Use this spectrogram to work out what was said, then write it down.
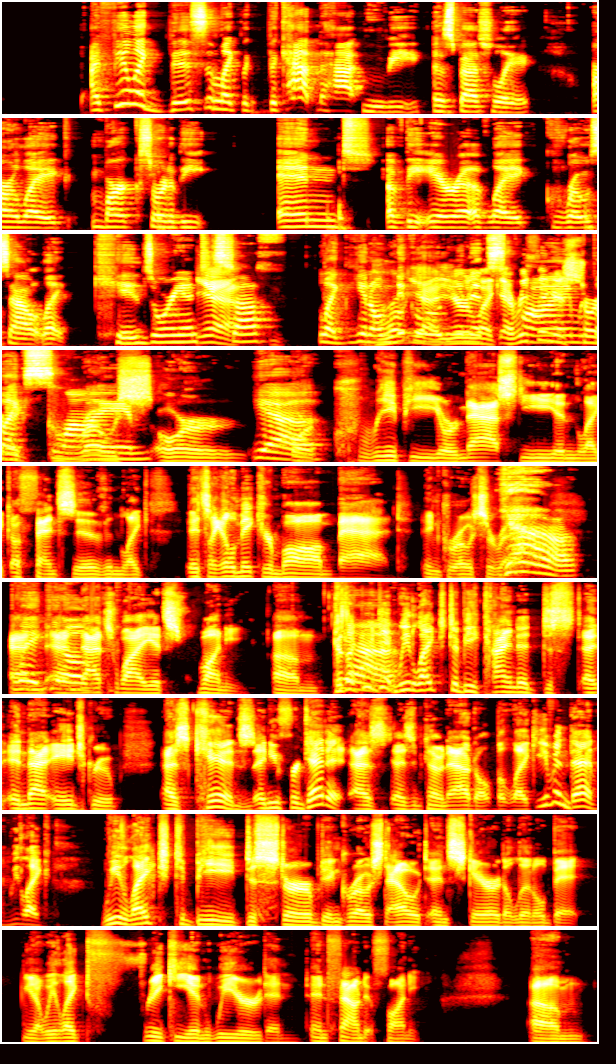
i feel like this and like the, the cat in the hat movie especially are like mark sort of the end of the era of like gross out like kids oriented Yeah. stuff. Like you know gro- yeah, you're like everything is sort with, like of slime. gross or yeah. or creepy or nasty and like offensive and like it's like it'll make your mom mad and gross out. yeah. And like, and know- that's why it's funny Um, because like we Yeah. did, we liked to be kind of just uh, in that age group as kids, and you forget it as as you become an adult. But like even then, we like we liked to be disturbed and grossed out and scared a little bit. You know, we liked freaky and weird and and found it funny. Um,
